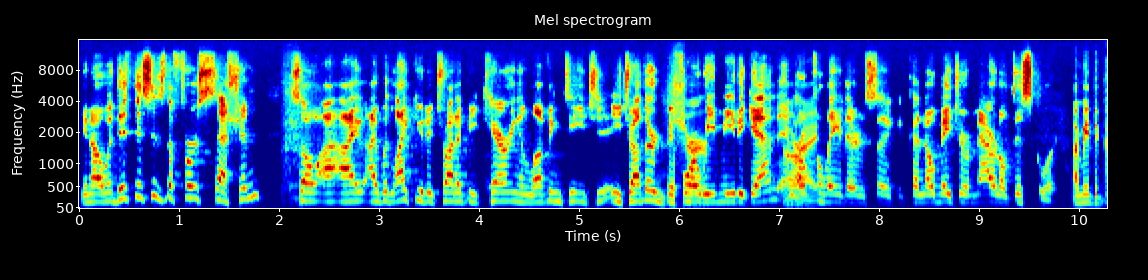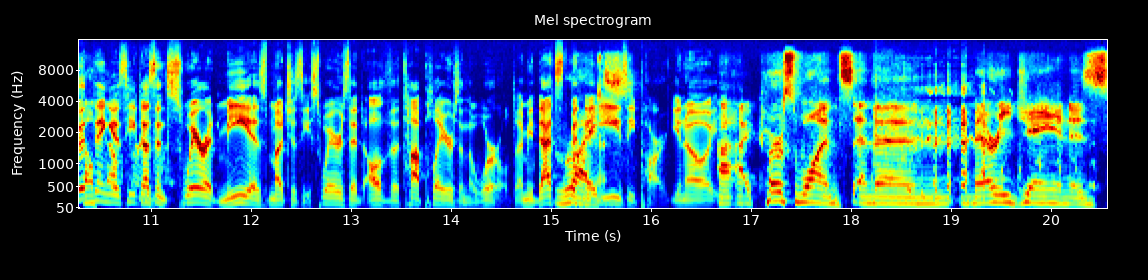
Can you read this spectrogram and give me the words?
you know, this, this is the first session. So I, I would like you to try to be caring and loving to each each other before Sure. we meet again, and All right. hopefully there's uh, no major marital discord. I mean, the good Help thing is he doesn't much. swear at me as much as he swears at all the top players in the world. I mean, that's Right. been the easy part, you know. I, I curse once, and then Mary Jane is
